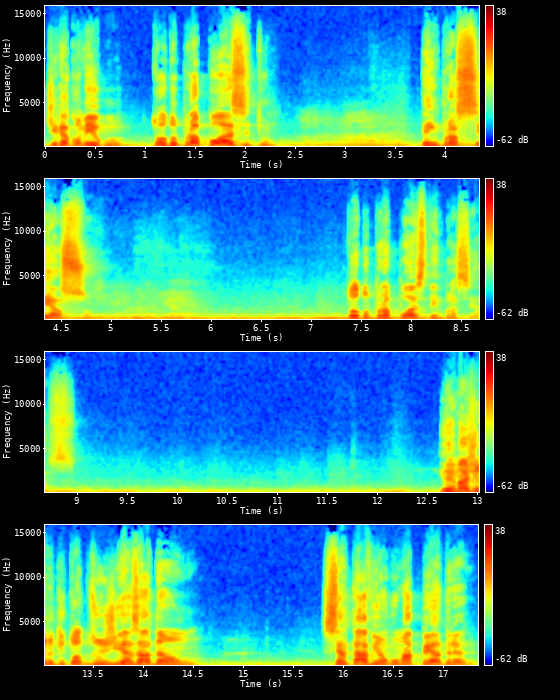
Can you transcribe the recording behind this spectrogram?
Diga comigo, todo propósito tem processo. Todo propósito tem processo. Eu imagino que todos os dias Adão sentava em alguma pedra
